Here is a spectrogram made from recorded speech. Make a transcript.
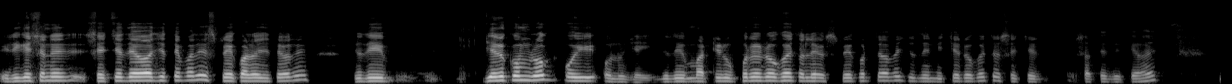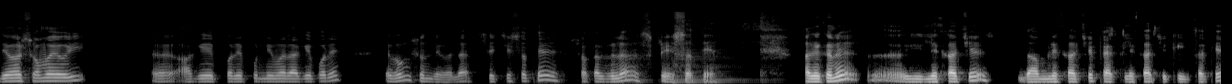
ইরিগেশনে সেচে দেওয়া যেতে পারে স্প্রে করা যেতে পারে। যদি যেরকম রোগ, ওই অনুযায়ী। যদি মাটির উপরে রোগ হয়, তাহলে স্প্রে করতে হবে। যদি নিচে রোগ হয়, তো সেচের সাথে দিতে হয়। দেওয়ার সময় ওই আগে পরে, পূর্ণিমার আগে পরে এবং সন্ধেবেলা সেচের সাথে, সকালবেলা স্প্রের সাথে। আর এখানে লেখা আছে, দাম লেখা আছে প্যাক লেখা আছে, কি থাকে?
